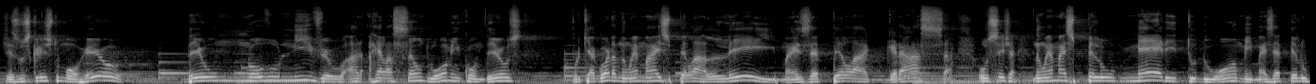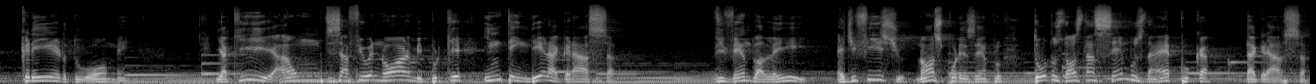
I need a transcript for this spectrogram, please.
Jesus Cristo morreu, deu um novo nível à relação do homem com Deus, porque agora não é mais pela lei, mas é pela graça, ou seja, não é mais pelo mérito do homem, mas é pelo crer do homem. E aqui há um desafio enorme, porque entender a graça vivendo a lei é difícil. Nós, por exemplo, todos nós nascemos na época da graça.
